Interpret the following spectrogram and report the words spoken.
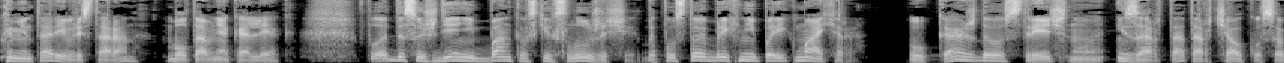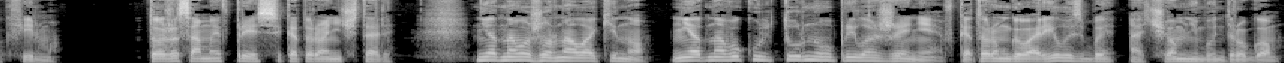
комментарии в ресторанах, болтовня коллег, вплоть до суждений банковских служащих, до пустой брехни парикмахера. У каждого встречного изо рта торчал кусок фильма. То же самое в прессе, которую они читали. Ни одного журнала о кино, ни одного культурного приложения, в котором говорилось бы о чем-нибудь другом.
